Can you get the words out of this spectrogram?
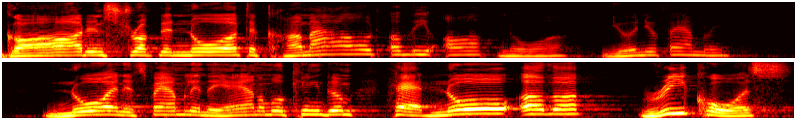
God instructed Noah to come out of the ark, Noah, you and your family. Noah and his family in the animal kingdom had no other recourse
